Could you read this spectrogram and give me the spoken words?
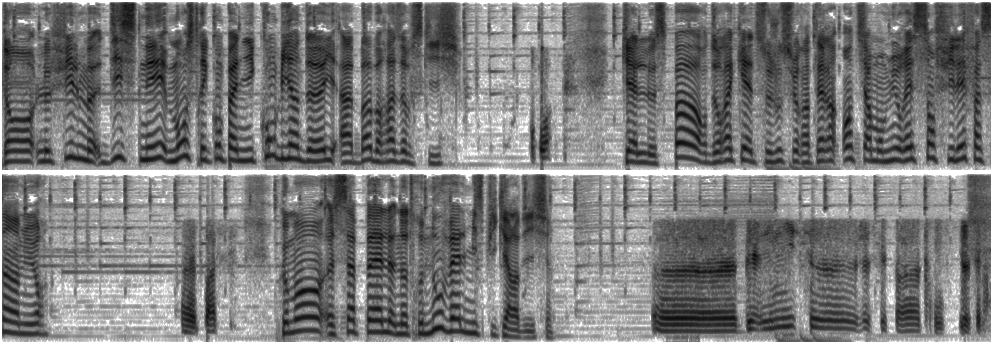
Dans le film Disney Monstres et compagnie, combien d'œils a Bob Razowski? Quel sport de raquette se joue sur un terrain entièrement muré sans filet face à un mur Euh, passe. Comment euh, s'appelle notre nouvelle Miss Picardie Euh, Bérénice, euh, je sais pas trop. Je sais pas.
